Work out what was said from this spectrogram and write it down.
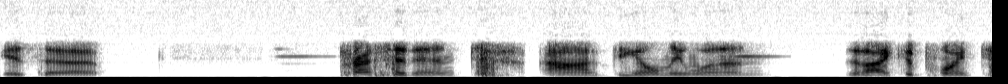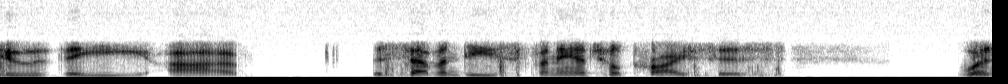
is a precedent. Uh, the only one that I could point to, the uh, the 70s financial crisis, was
